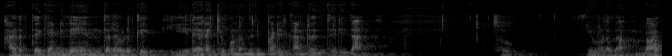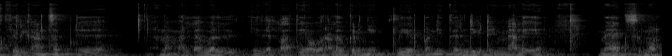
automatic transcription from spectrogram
அடுத்த கேண்டிலே எந்த லெவலுக்கு கீழே இறக்கி கொண்டு வந்து நிப்பாட்டியிருக்கான்றது தெரியுதா? ஸோ இவ்வளோ தான் பாக்ஸ் தியரி கான்செப்ட்டு நம்ம லெவல் இது எல்லாத்தையும் ஓரளவுக்கு நீங்கள் கிளியர் பண்ணி தெரிஞ்சுக்கிட்டிங்கனாலே மேக்ஸிமம்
